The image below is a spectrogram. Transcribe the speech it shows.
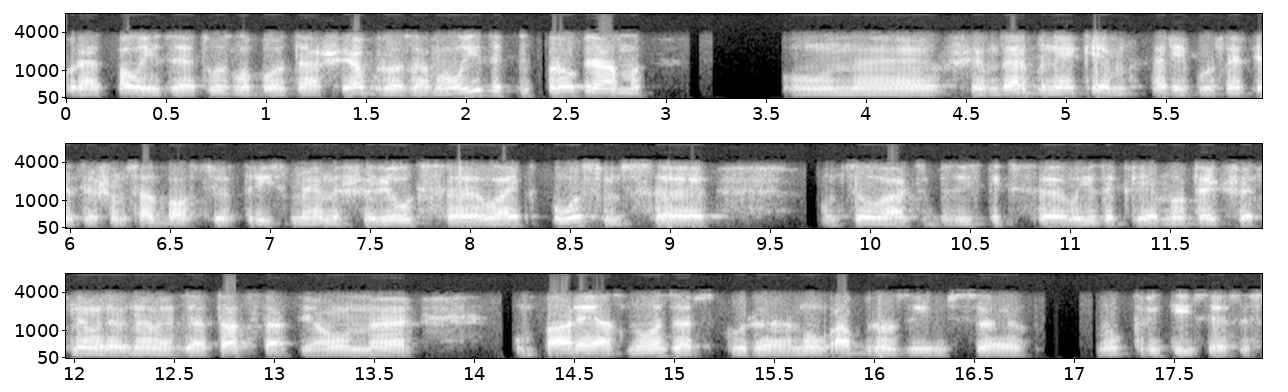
varētu palīdzēt uzlabot tā šī apgrozāmo līdzekļu programma, un eh, šiem darbiniekiem arī būs nepieciešams atbalsts, jo trīs mēneši ir ilgs laika posms, un cilvēks bez iztiks eh, līdzekļiem noteikti šeit nevar, nevajadzētu atstāt. Ja, un, eh, un pārējās nozars, kur eh, nu, apgrozījums nu, kritīsies, es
